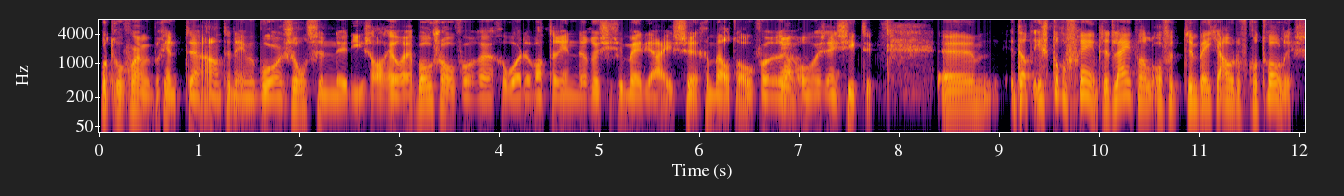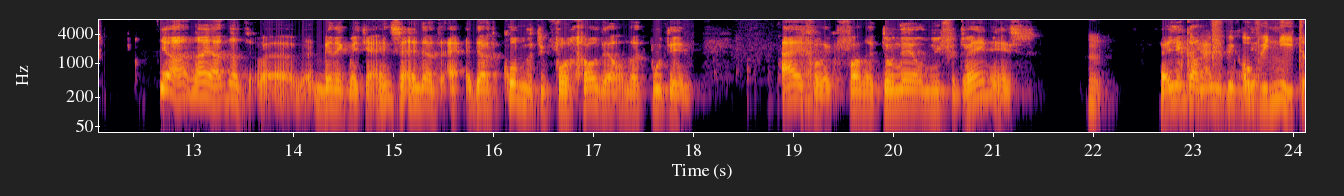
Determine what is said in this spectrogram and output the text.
reformen begint eh, aan te nemen. Boris Johnson eh, die is al heel erg boos over eh, geworden wat er in de Russische media is gemeld over, over zijn ziekte. Ehm, dat is toch vreemd. Het lijkt wel of het een beetje out of control is. Ja, nou ja, dat ben ik met je eens. En dat, dat komt natuurlijk voor een groot deel omdat Poetin eigenlijk van het toneel nu verdwenen is. Hm. je kan ja, ook weer niet,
